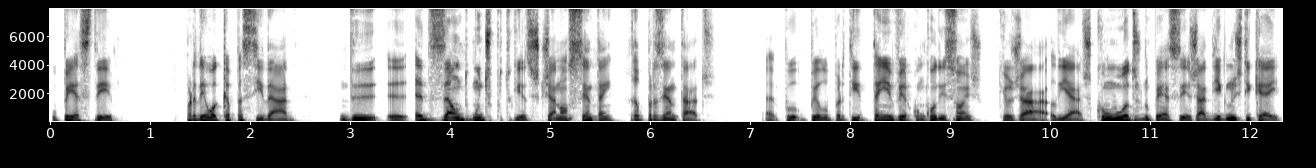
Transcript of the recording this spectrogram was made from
o PSD perdeu a capacidade de uh, adesão de muitos portugueses que já não se sentem representados uh, pelo partido tem a ver com condições que eu já, aliás, com outros no PSD já diagnostiquei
